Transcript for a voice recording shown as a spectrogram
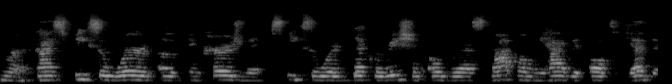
Right. God speaks a word of encouragement, speaks a word of declaration over us, not when we have it all together.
